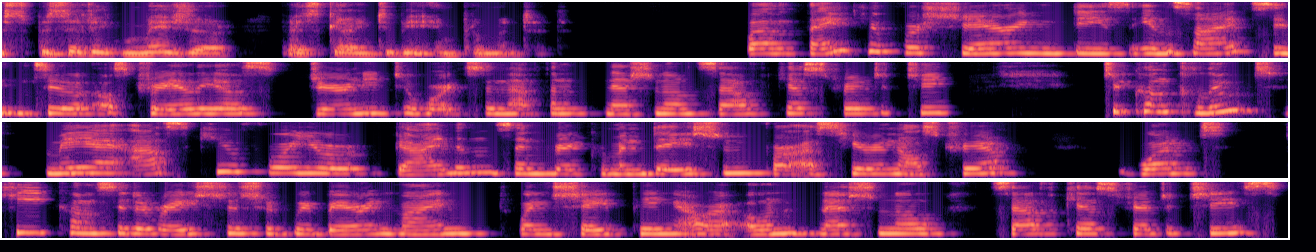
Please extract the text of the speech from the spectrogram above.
specific measure that's going to be implemented. Well, thank you for sharing these insights into Australia's journey towards a national self care strategy. To conclude, may I ask you for your guidance and recommendation for us here in Austria? What key considerations should we bear in mind when shaping our own national self care strategies?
